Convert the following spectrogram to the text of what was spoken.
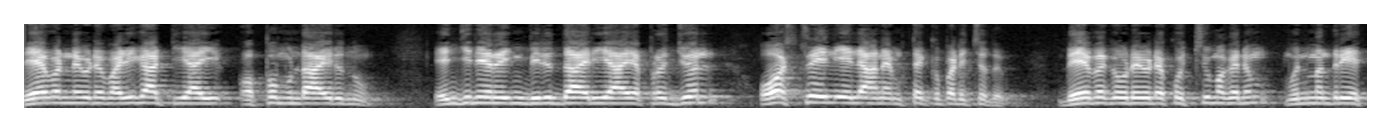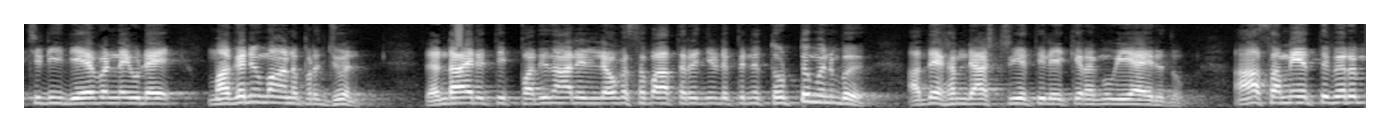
രേവണ്ണയുടെ വഴികാട്ടിയായി ഒപ്പമുണ്ടായിരുന്നു. എഞ്ചിനീയറിംഗ് ബിരുദധാരിയായ പ്രജ്വൽ ഓസ്ട്രേലിയയിലാണ് എം ടെക് പഠിച്ചത്. ദേവഗൌഡയുടെ കൊച്ചുമകനും മുൻമന്ത്രി എച്ച്. ഡി. രേവണ്ണയുടെ മകനുമാണ് പ്രജ്വൽ. രണ്ടായിരത്തി പതിനാലിൽ ലോക്സഭാ തെരഞ്ഞെടുപ്പിന് തൊട്ടു മുൻപ് അദ്ദേഹം രാഷ്ട്രീയത്തിലേക്ക് ഇറങ്ങുകയായിരുന്നു ആ സമയത്ത് വെറും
